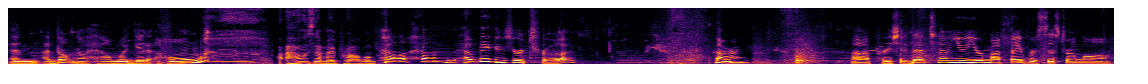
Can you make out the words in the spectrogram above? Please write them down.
and I don't know how I'm gonna get it home. How is that my problem? how, how, how big is your truck? All right. I appreciate it. Did I tell you you're my favorite sister-in-law?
